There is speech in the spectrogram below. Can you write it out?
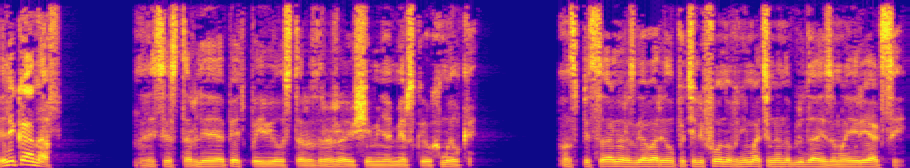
Великанов!» На лице Старлея опять появилась та раздражающая меня мерзкая ухмылка. Он специально разговаривал по телефону, внимательно наблюдая за моей реакцией.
